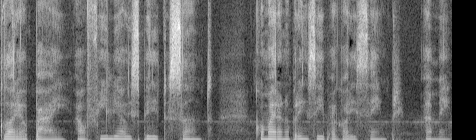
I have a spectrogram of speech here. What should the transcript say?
Glória ao Pai, ao Filho e ao Espírito Santo, como era no princípio, agora e sempre. Amém.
